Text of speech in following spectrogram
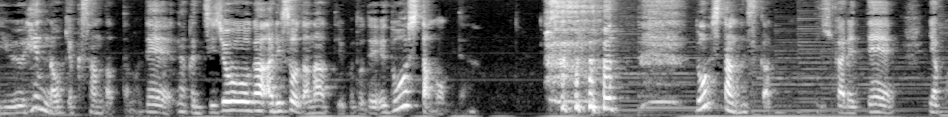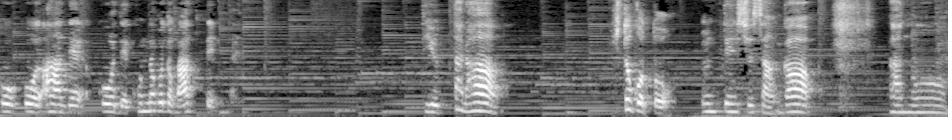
っていう変なお客さんだったので、なんか事情がありそうだなっていうことで、え、どうしたの？みたいな。どうしたんですか？って聞かれて、いや、こう、こう、ああで、こうで、こんなことがあって、みたいな。って言ったら、一言、運転手さんが、あの、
